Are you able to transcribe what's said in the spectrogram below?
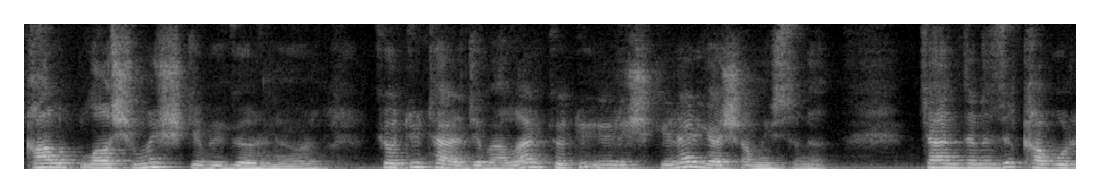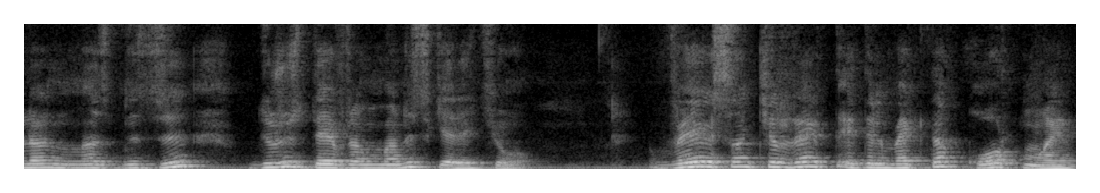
kalıplaşmış gibi görünüyor. Kötü tercümeler, kötü ilişkiler yaşamışsınız. Kendinizi kabullenmenizi, dürüst davranmanız gerekiyor. Ve sanki red edilmekten korkmayın.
